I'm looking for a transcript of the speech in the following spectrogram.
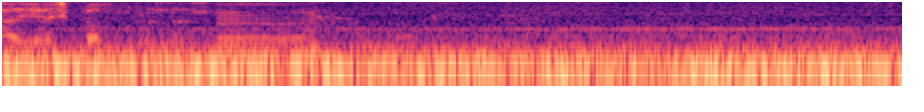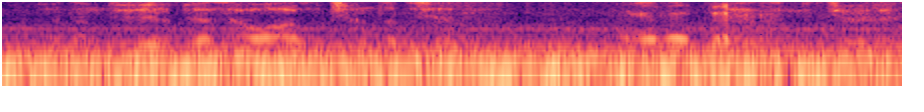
Daha yaş bak buralar. Hmm. Adam diyor ya biraz hava alın çıkın da dışarı. Evet. Benzinlikçi öyle diyor.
